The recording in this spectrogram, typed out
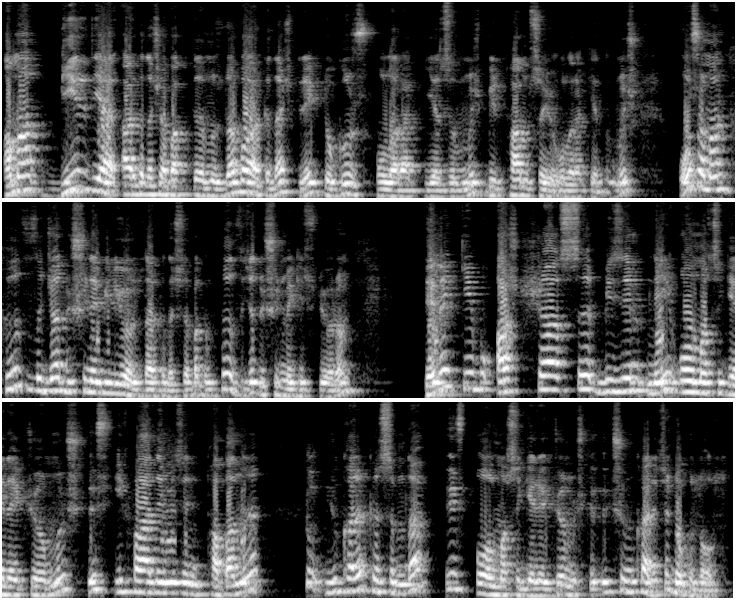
Ama bir diğer arkadaşa baktığımızda bu arkadaş direkt 9 olarak yazılmış. Bir tam sayı olarak yazılmış. O zaman hızlıca düşünebiliyoruz arkadaşlar. Bakın hızlıca düşünmek istiyorum. Demek ki bu aşağısı bizim neyi olması gerekiyormuş? Üst ifademizin tabanı şu yukarı kısımda üst olması gerekiyormuş ki 3'ün karesi 9 olsun.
